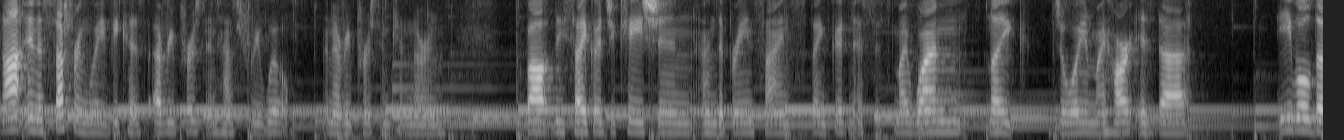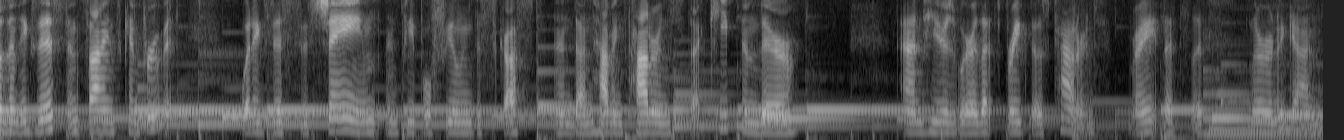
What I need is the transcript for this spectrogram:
Not in a suffering way, because every person has free will and every person can learn about the psychoeducation and the brain science. Thank goodness. It's my one like joy in my heart is that evil doesn't exist and science can prove it. What exists is shame and people feeling disgust and then having patterns that keep them there. And here's where let's break those patterns, right? Let's let's learn again.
